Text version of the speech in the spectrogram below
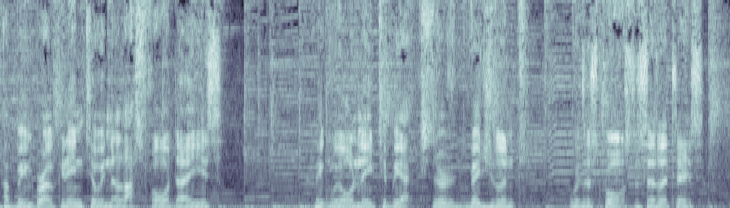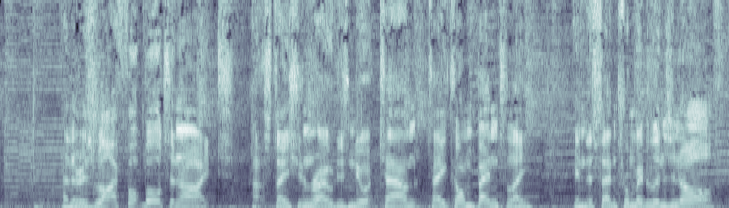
have been broken into in the last four days. I think we all need to be extra vigilant with the sports facilities. And there is live football tonight at Station Road as Newark Town take on Bentley in the Central Midlands North.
